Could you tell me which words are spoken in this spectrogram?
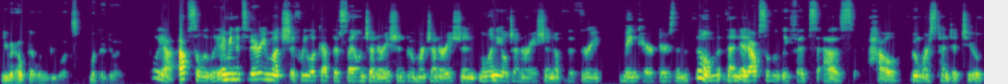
You would hope that wouldn't be what's what they're doing. Well, yeah, absolutely. I mean, it's very much if we look at the silent generation, boomer generation, millennial generation of the three main characters in the film, then it absolutely fits as how boomers tended to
